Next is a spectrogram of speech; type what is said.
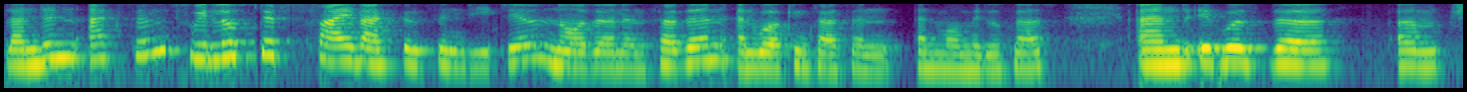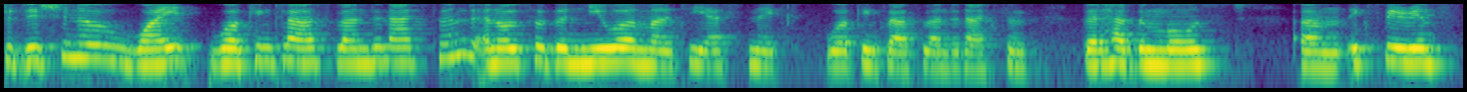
London accents. We looked at five accents in detail Northern and Southern, and working class and, and more middle class. And it was the um, traditional white working class London accent and also the newer multi ethnic working class London accents that had the most um, experience,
